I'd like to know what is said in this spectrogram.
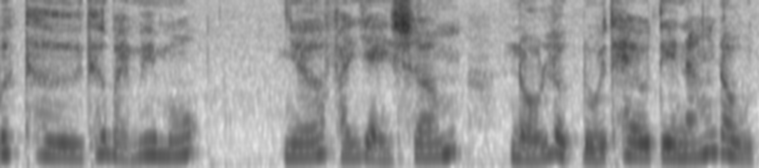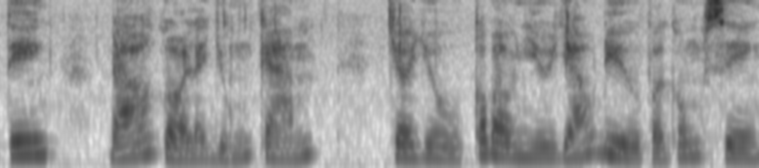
Bức thư thứ 71 Nhớ phải dậy sớm, nỗ lực đuổi theo tia nắng đầu tiên, đó gọi là dũng cảm. Cho dù có bao nhiêu giáo điều và gông xiềng,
